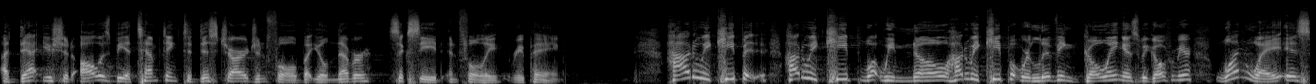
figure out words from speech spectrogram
A debt you should always be attempting to discharge in full, but you'll never succeed in fully repaying. How do we keep it? How do we keep what we know? How do we keep what we're living going as we go from here? One way is,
